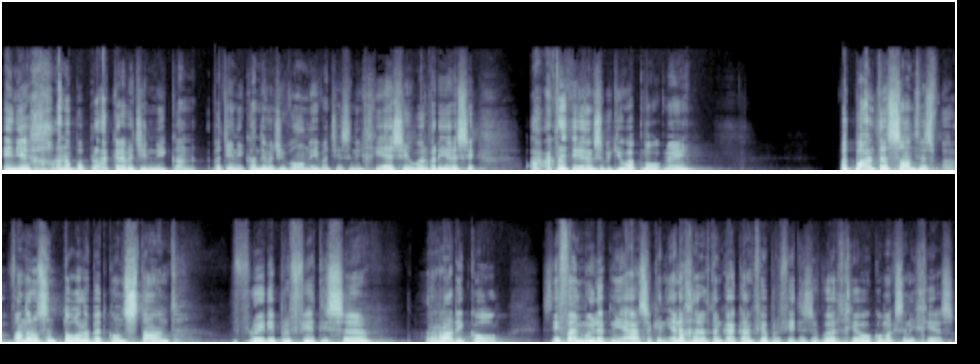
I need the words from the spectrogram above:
en jy gaan op 'n plek kry wat jy nie kan wat jy nie kan doen wat jy wil nie want jy's in die gees. Jy hoor wat die Here sê. Ek wil net hierdie ding so 'n bietjie oopmaak, nê? Wat baie interessant is, wanneer ons in tale bid konstant, vloei die profetiese radikaal. Dit is nie fyn moeilik nie as ek in enige rigting kyk kan ek vir jou profetiese woord gee hoekom ek sin die gees.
